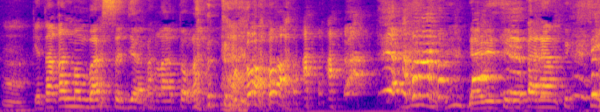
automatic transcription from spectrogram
Ah. Kita akan membahas sejarah lato-lato. dari sudut pandang fiksi.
